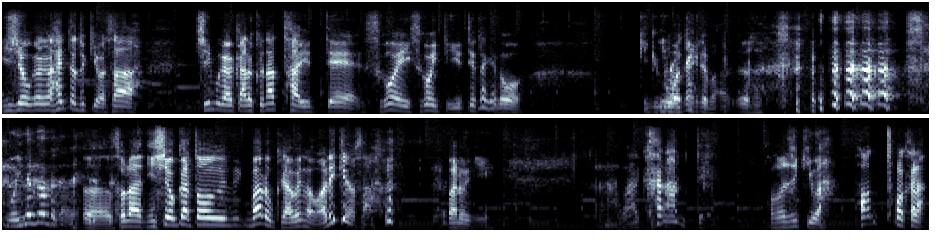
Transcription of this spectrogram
西岡が入った時はさチームが軽くなった言ってすごいすごいって言ってたけど結局終わってみれば、もういなくなったからね。うん。うんそれは西岡と丸を比べるのは悪いけどさ。丸に。分からんって。この時期は。本当分からん。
